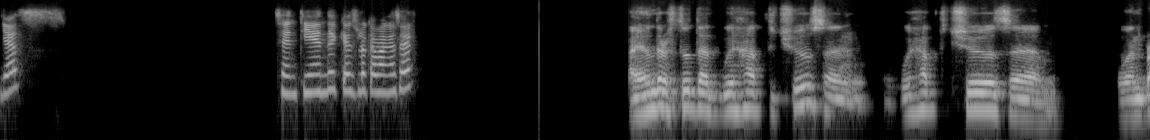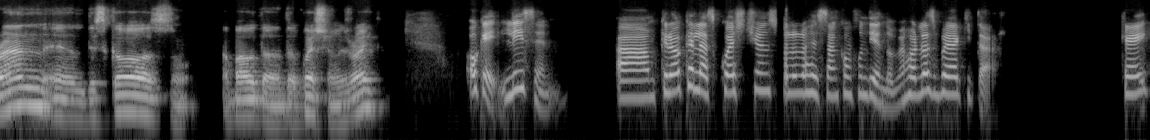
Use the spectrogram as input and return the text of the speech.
Yes? ¿Se entiende qué es lo que van a hacer? I understood that we have to choose and we have to choose um, one brand and discuss about the, the questions, right? Ok, listen. Um, creo que las questions solo los están confundiendo. Mejor las voy a quitar. Okay,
